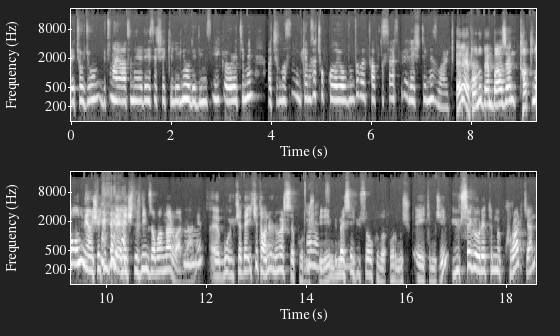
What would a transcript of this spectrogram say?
ve çocuğun bütün hayatı neredeyse şekilleniyor dediğiniz ilk öğretimin açılmasının ülkemize çok kolay olduğunda da tatlı sert bir eleştiriniz var. Evet onu ben bazen tatlı olmayan şekilde de eleştirdiğim zamanlar var yani. E, bu ülkede iki tane üniversite kurmuş Evet. biriyim. Bir meslek yüksekokulu kurmuş eğitimciyim. Yüksek öğretimi kurarken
